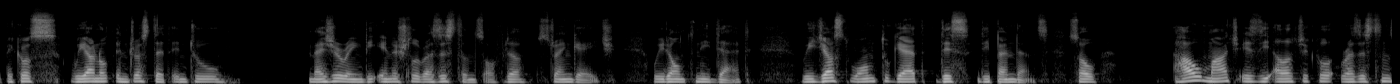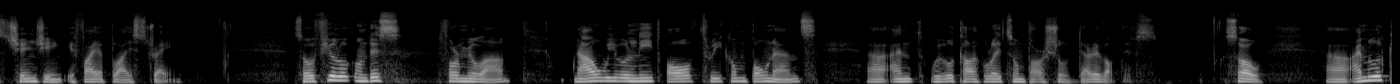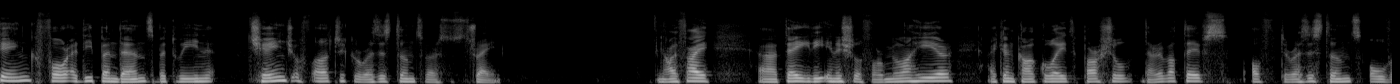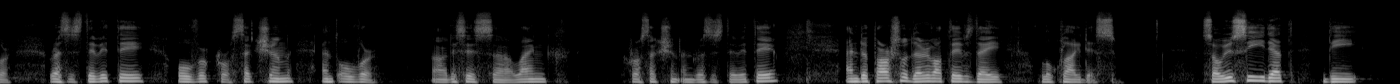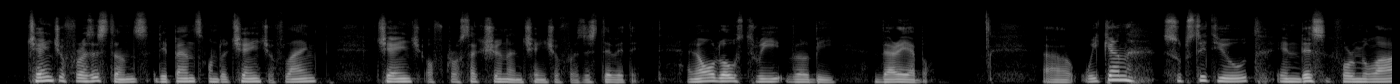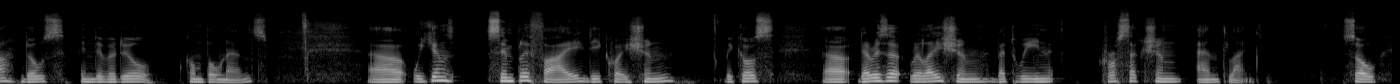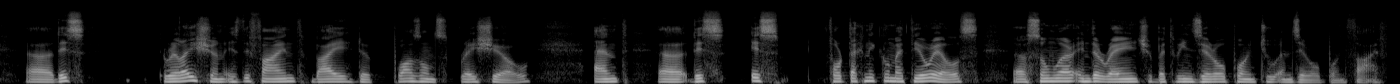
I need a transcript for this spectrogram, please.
because we are not interested into measuring the initial resistance of the strain gauge. We don't need that. We just want to get this dependence. So how much is the electrical resistance changing if I apply strain? So if you look on this formula, now we will need all three components uh, and we will calculate some partial derivatives. So uh, I'm looking for a dependence between change of electrical resistance versus strain. Now if I uh, take the initial formula here, I can calculate partial derivatives of the resistance over resistivity, over cross-section, and over, uh, this is uh, length, cross-section, and resistivity. And the partial derivatives, they look like this. So you see that the change of resistance depends on the change of length, change of cross-section, and change of resistivity. And all those three will be variable. Uh, we can substitute in this formula those individual components. Uh, we can simplify the equation because uh, there is a relation between cross-section and length. So uh, this relation is defined by the Poisson's ratio and uh, this is for technical materials somewhere in the range between 0.2 and 0.5.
